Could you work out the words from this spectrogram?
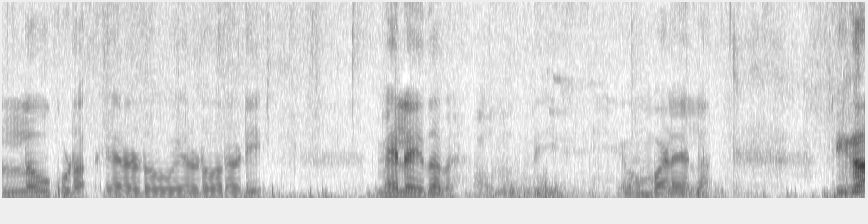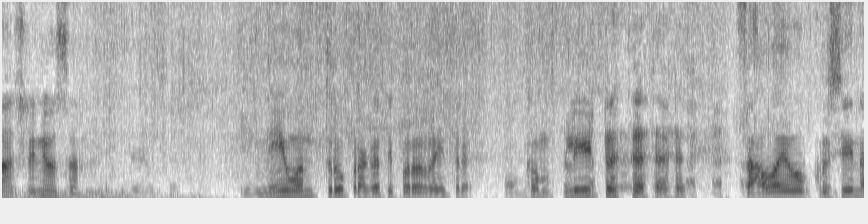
ಎಲ್ಲವೂ ಕೂಡ ಎರಡು ಎರಡೂವರೆ ಅಡಿ ಮೇಲೆ ಇದ್ದಾವೆ ಹೊಂಬಾಳೆ ಎಲ್ಲ. ಈಗ ಶ್ರೀನಿವಾಸ್ ಸರ್ ಈಗ ನೀವಂತರೂ ಪ್ರಗತಿಪರ ರೈತರೇ. ಕಂಪ್ಲೀಟ್ ಸಾವಯವ ಕೃಷಿನ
